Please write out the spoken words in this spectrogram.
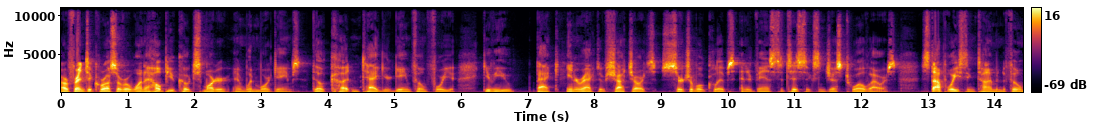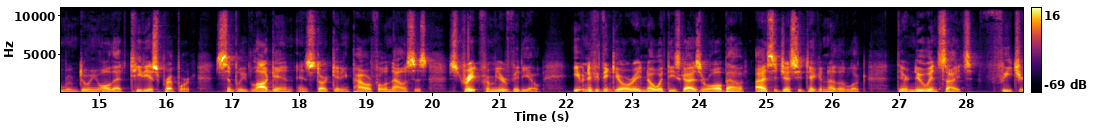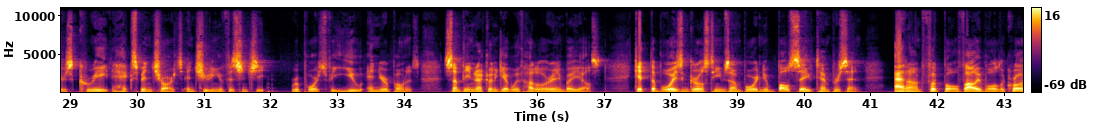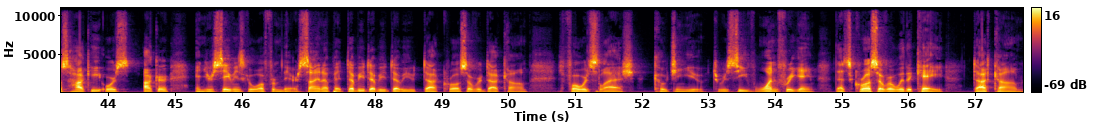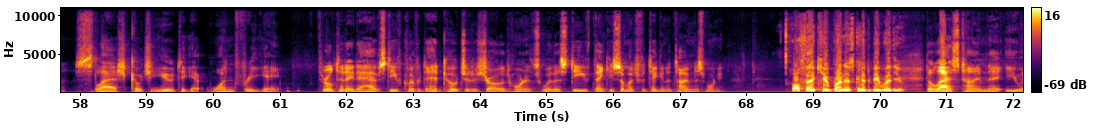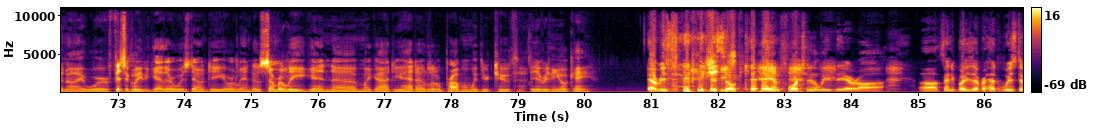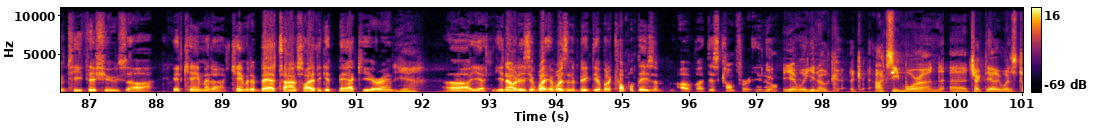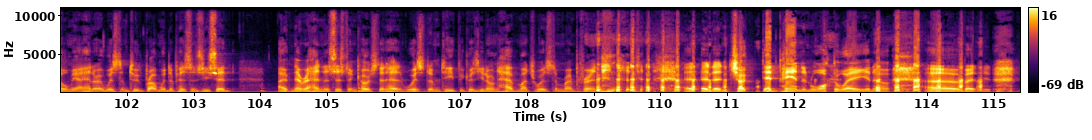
Our friends at Krossover want to help you coach smarter and win more games. They'll cut and tag your game film for you, giving you back interactive shot charts, searchable clips, and advanced statistics in just 12 hours. Stop wasting time in the film room doing all that tedious prep work. Simply log in and start getting powerful analysis straight from your video. Even if you think you already know what these guys are all about, I suggest you take another look. Their new insights features create hexbin charts and shooting efficiency reports for you and your opponents, something you're not going to get with Hudl or anybody else. Get the boys and girls teams on board and you'll both save 10%. Add on football, volleyball, lacrosse, hockey, or soccer, and your savings go up from there. Sign up at www.krossover.com forward slash coaching you to receive one free game. That's crossover with a K dot com slash coaching you to get one free game. Thrilled today to have Steve Clifford, the head coach of the Charlotte Hornets, with us. Steve, thank you so much for taking the time this morning. Oh, thank you, Brendan. It's good to be with you. The last time that you and I were physically together was down to the Orlando Summer League, and uh, my God, you had a little problem with your tooth. Everything okay? Everything is okay. Unfortunately, there. Uh, uh, if anybody's ever had wisdom teeth issues, uh, it came at a came at a bad time, so I had to get back here and yeah, uh, yeah, you know it is. It, it wasn't a big deal, but a couple of days of, of uh, discomfort, you know. Yeah, well, you know, oxymoron. Uh, Chuck Daly once told me I had a wisdom tooth problem with the Pistons. He said I've never had an assistant coach that had wisdom teeth because you don't have much wisdom, my friend. and, and, then Chuck deadpanned and walked away, you know. Uh, but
